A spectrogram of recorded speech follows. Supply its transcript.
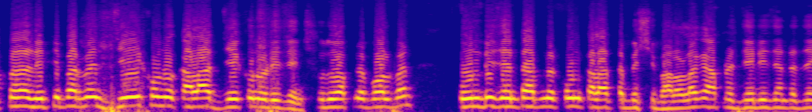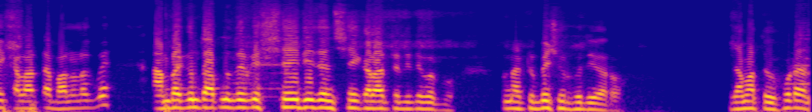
আপনারা নিতে পারবেন যে কোনো কালার যে কোনো ডিজাইন শুধু আপনি বলবেন কোন ডিজাইনটা আপনার কোন কালারটা বেশি ভালো লাগে, আপনার যে ডিজাইনটা যে কালারটা ভালো লাগবে, আমরা কিন্তু আপনাদেরকে সেই ডিজাইন সেই কালারটা দিতে পারব। একটু বেশি উপর আরও। জামাতে হ্যাঁ,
